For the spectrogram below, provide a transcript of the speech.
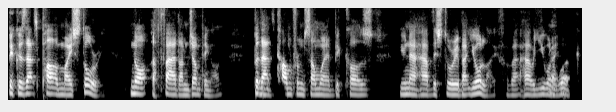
because that's part of my story, not a fad I'm jumping on. But mm-hmm. that's come from somewhere because you now have this story about your life, about how you want right. to work.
